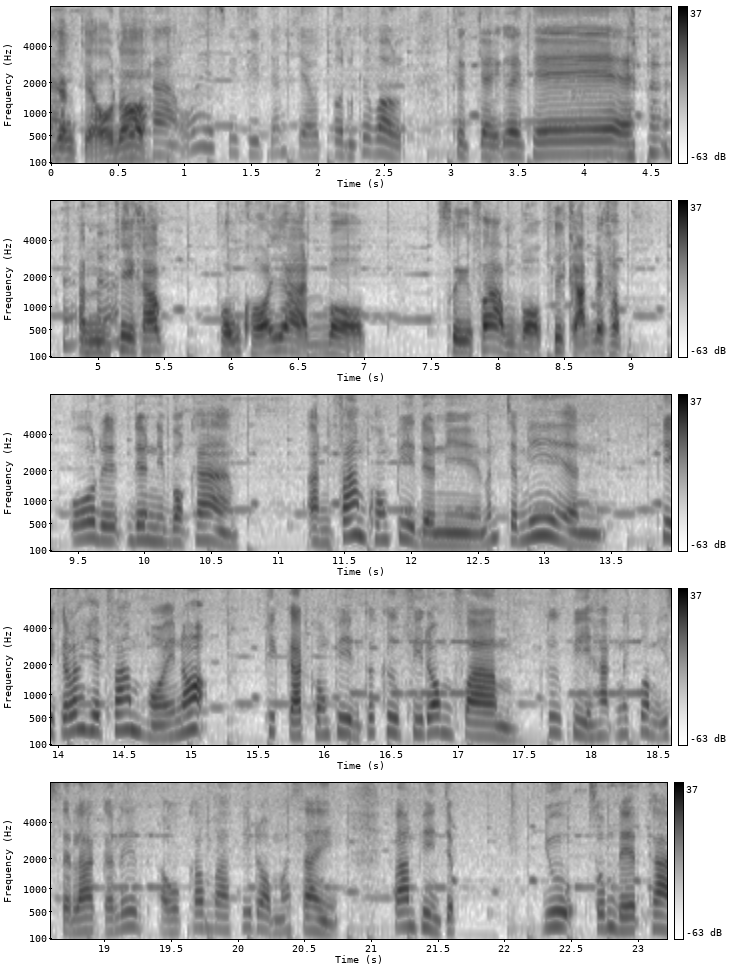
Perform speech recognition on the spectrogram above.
40ยังแจ๋วเนาะค่ะโอ้ยสี่สิบยังแจ๋วต้นคือเว่าถึกใจเอ่ยเทอันพี่ครับผมขออนุญาตบอกซื้อฟาร์มบอกพี่กัดนะครับ โอ้เดี๋ยวเดี๋ยวนี้บอกค่ะ อันฟาร์มของพี่เดี๋ยวนี้ มันจะมีอันพี่กำลังเฮ็ดฟาร์มหอยเนาะพิกัดของพี่ก็คือฟรีดอมฟาร์มคือพี่ฮักในความอิสระก็เลยเอาคำว่าฟรีดอมมาใส่ฟาร์มพี่จะอยู่สมเด็จค่ะ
